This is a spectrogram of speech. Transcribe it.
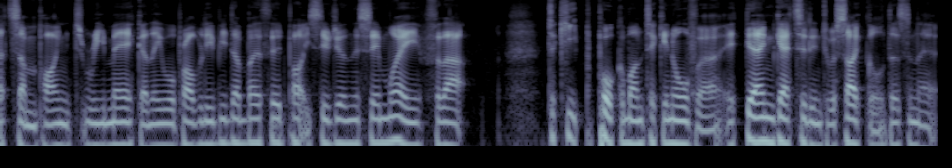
at some point remake, and they will probably be done by a third party studio in the same way for that to keep Pokemon ticking over. It then gets it into a cycle, doesn't it?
